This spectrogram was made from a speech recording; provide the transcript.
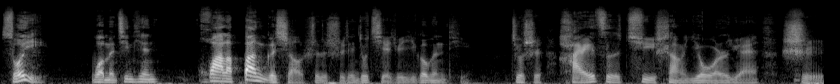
所以，我们今天花了半个小时的时间就解决一个问题，就是孩子去上幼儿园是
